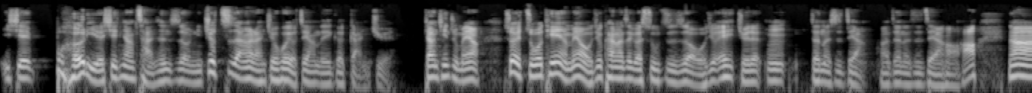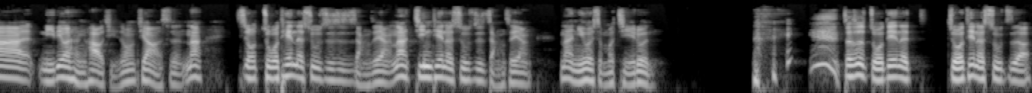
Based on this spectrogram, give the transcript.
一些不合理的现象产生之后，你就自然而然就会有这样的一个感觉。讲清楚没有？所以昨天有没有？我就看到这个数字之后，我就哎觉得嗯，真的是这样啊，真的是这样哈。好，那你一定会很好奇，说姜老师，那就昨天的数字是长这样，那今天的数字长这样，那你有什么结论？这是昨天的昨天的数字哦，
